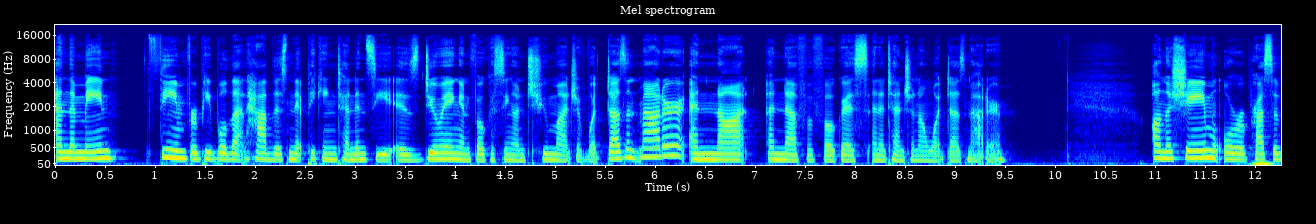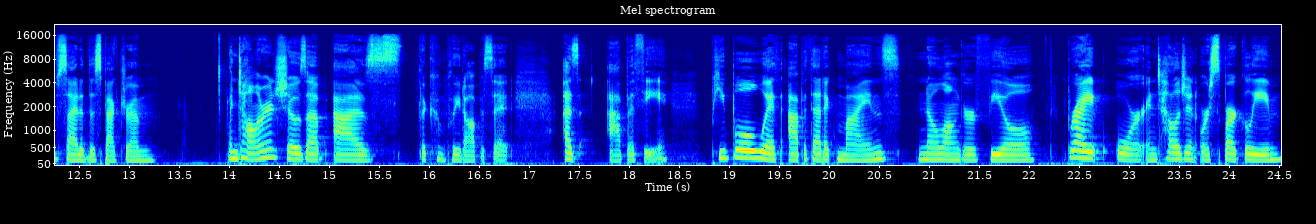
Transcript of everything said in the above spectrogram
And the main theme for people that have this nitpicking tendency is doing and focusing on too much of what doesn't matter and not enough of focus and attention on what does matter. On the shame or repressive side of the spectrum intolerance shows up as the complete opposite as apathy. People with apathetic minds no longer feel bright or intelligent or sparkly,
